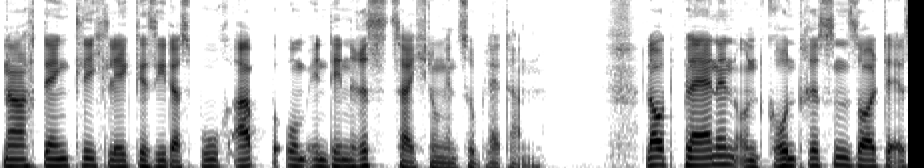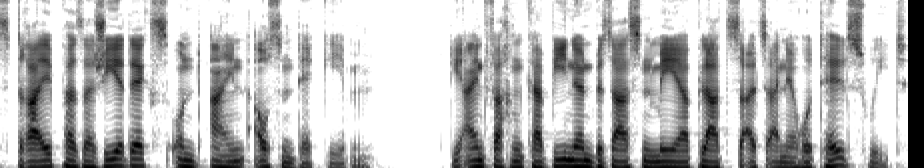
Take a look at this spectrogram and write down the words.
Nachdenklich legte sie das Buch ab, um in den Risszeichnungen zu blättern. Laut Plänen und Grundrissen sollte es drei Passagierdecks und ein Außendeck geben. Die einfachen Kabinen besaßen mehr Platz als eine Hotelsuite.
